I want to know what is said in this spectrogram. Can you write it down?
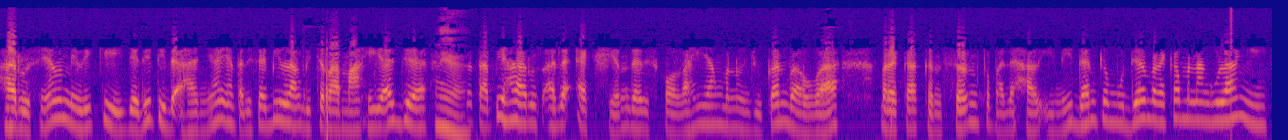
harusnya memiliki. Jadi tidak hanya yang tadi saya bilang diceramahi aja, yeah. tetapi harus ada action dari sekolah yang menunjukkan bahwa mereka concern kepada hal ini dan kemudian mereka menanggulangi.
